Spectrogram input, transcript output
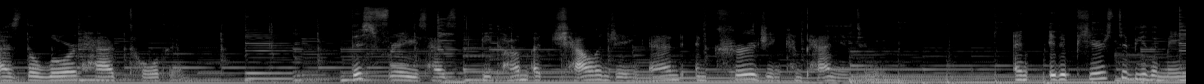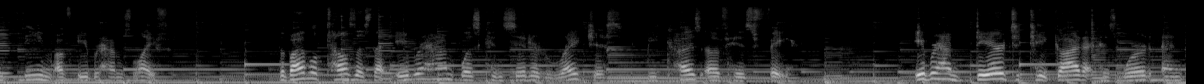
as the Lord had told him. This phrase has become a challenging and encouraging companion to me. and it appears to be the main theme of Abraham's life. The Bible tells us that Abraham was considered righteous because of his faith. Abraham dared to take God at his word and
